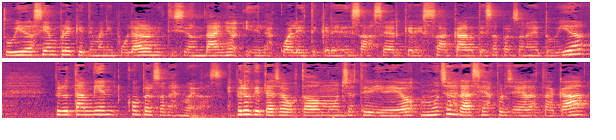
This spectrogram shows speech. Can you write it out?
tu vida siempre, que te manipularon y te hicieron daño y de las cuales te querés deshacer, querés sacarte esa persona de tu vida, pero también con personas nuevas. Espero que te haya gustado mucho este video, muchas gracias por llegar hasta acá.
